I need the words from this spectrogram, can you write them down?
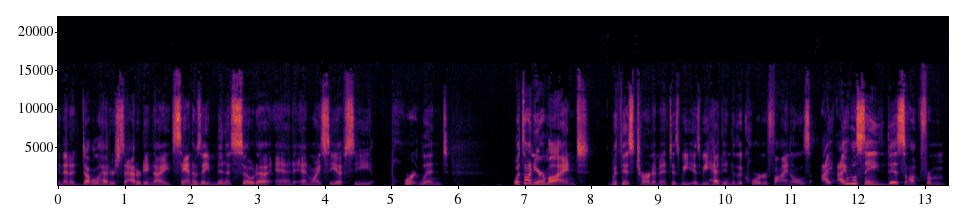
and then a doubleheader Saturday night, San Jose, Minnesota, and NYCFC Portland. What's on your mind with this tournament as we as we head into the quarterfinals? I, I will say this uh, from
